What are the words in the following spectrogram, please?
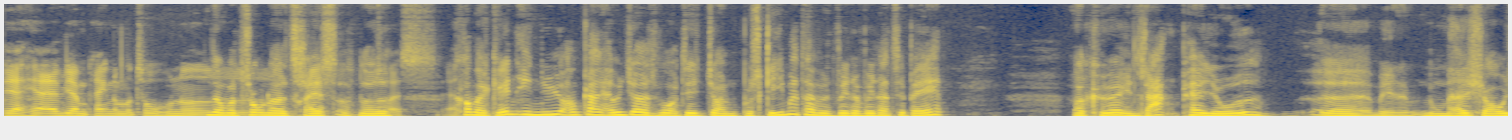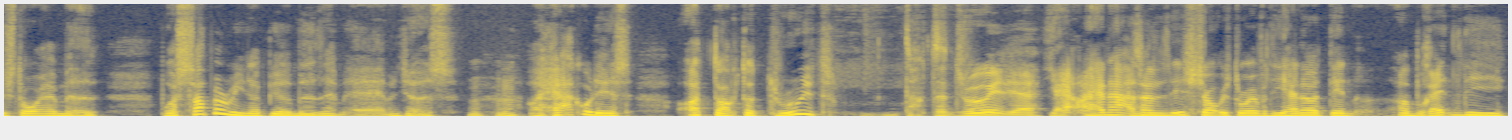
Ja, her er vi omkring nummer 200. Nummer 260 og sådan noget. 60, ja. Kommer igen i en ny omgang Avengers, hvor det er John Buscema, der vender, vender tilbage og kører en lang periode øh, med nogle meget sjove historier med, hvor Submariner bliver medlem af Avengers, mm-hmm. og Hercules og Dr. Druid. Dr. Druid, ja. Ja, og han har altså en lidt sjov historie, fordi han er jo den oprindelige...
